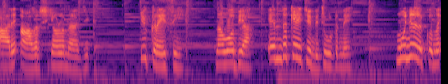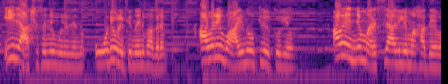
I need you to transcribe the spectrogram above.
ആരെ ആകർഷിക്കാനുള്ള മാജിക് യു ക്രേസി നവോദ്യ എന്തൊക്കെയായി ചിന്തിച്ചു കൂട്ടുന്നേ? മുന്നിൽ നിൽക്കുന്ന ഈ രാക്ഷസന്റെ മുന്നിൽ നിന്നും ഓടി ഒളിക്കുന്നതിന് പകരം അവനെ വായി നോക്കി നിൽക്കുകയോ? അവൻ എന്നെ മനസ്സിലാകില്ലേ മഹാദേവ?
